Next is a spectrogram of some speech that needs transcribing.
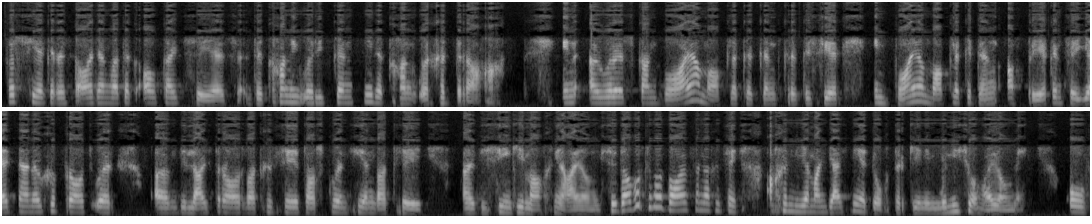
Verseker is daai ding wat ek altyd sê is dit gaan nie oor die kind nie, dit gaan oor gedrag. En ouers kan baie maklike kind kritiseer en baie maklike ding afbreek en sê jy het nou nou gepraat oor um, die luisteraar wat gesê het haar skoonseun wat sê uh, die seentjie mag nie huil nie. So daar word baie baie vinnig gesê ag nee man jy's nie 'n dogtertjie nie, moenie so huil nie. Of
